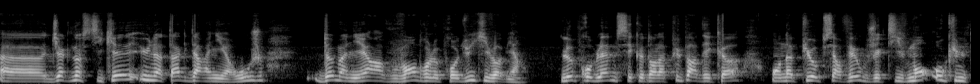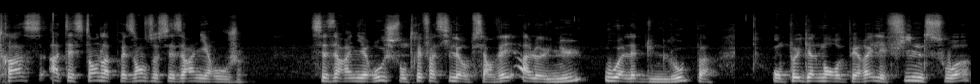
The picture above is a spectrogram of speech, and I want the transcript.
euh, diagnostiquer une attaque d'araignée rouge de manière à vous vendre le produit qui va bien. Le problème, c'est que dans la plupart des cas, on n'a pu observer objectivement aucune trace attestant de la présence de ces araignées rouges. Ces araignées rouges sont très faciles à observer à l'œil nu ou à l'aide d'une loupe. On peut également repérer les fines soies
